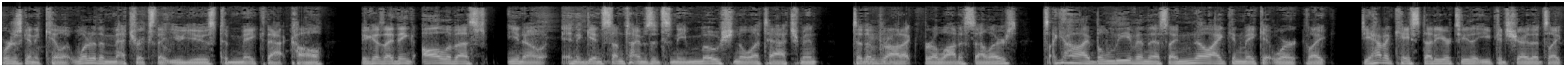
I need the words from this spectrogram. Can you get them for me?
We're just going to kill it. What are the metrics that you use to make that call? Because I think all of us, you know, and again, sometimes it's an emotional attachment to the mm-hmm. product for a lot of sellers. It's like, oh, I believe in this. I know I can make it work. Like, do you have a case study or two that you could share that's like,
